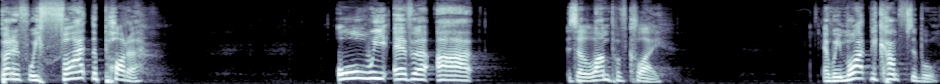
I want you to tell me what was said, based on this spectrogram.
But if we fight the potter, all we ever are is a lump of clay. And we might be comfortable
